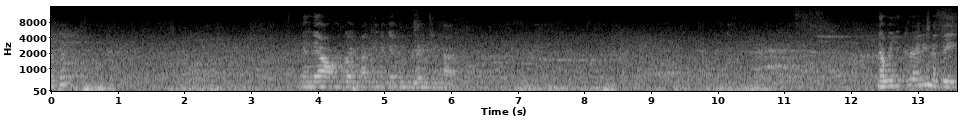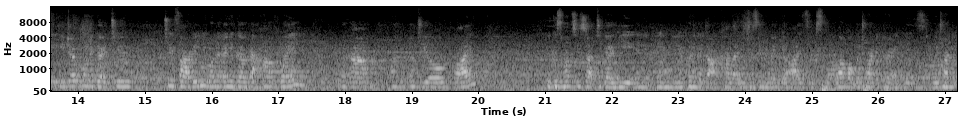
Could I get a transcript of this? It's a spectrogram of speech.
Okay? And now I'm going back in again and blending that. Now when you're creating the V, you don't want to go too too far in, you want to only go about halfway um, on, onto your eye. Because once you start to go here and, and you're putting a dark colour, it's just going to make your eyes look smaller. And What we're trying to create is we're trying to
